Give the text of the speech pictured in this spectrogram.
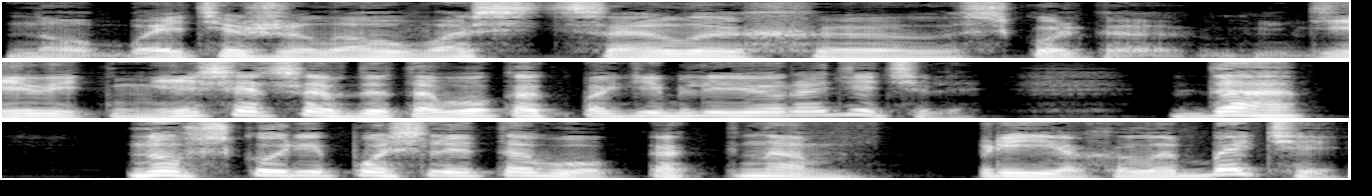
Но Бетти жила у вас целых э, сколько? Девять месяцев до того, как погибли ее родители. Да, но вскоре после того, как к нам приехала Бетти,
